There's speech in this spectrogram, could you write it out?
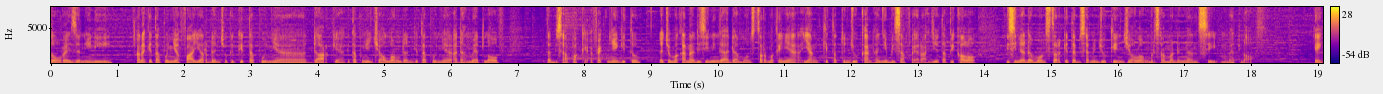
Resin ini karena kita punya Fire dan juga kita punya Dark ya, kita punya Jiaolong dan kita punya ada Mad Love. Kita bisa pakai efeknya gitu. Nah cuma karena di sini nggak ada monster makanya yang kita tunjukkan hanya bisa Fire aja. Tapi kalau di sini ada monster kita bisa nunjukin Jiaolong bersama dengan si Mad Love. Oke. Okay?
